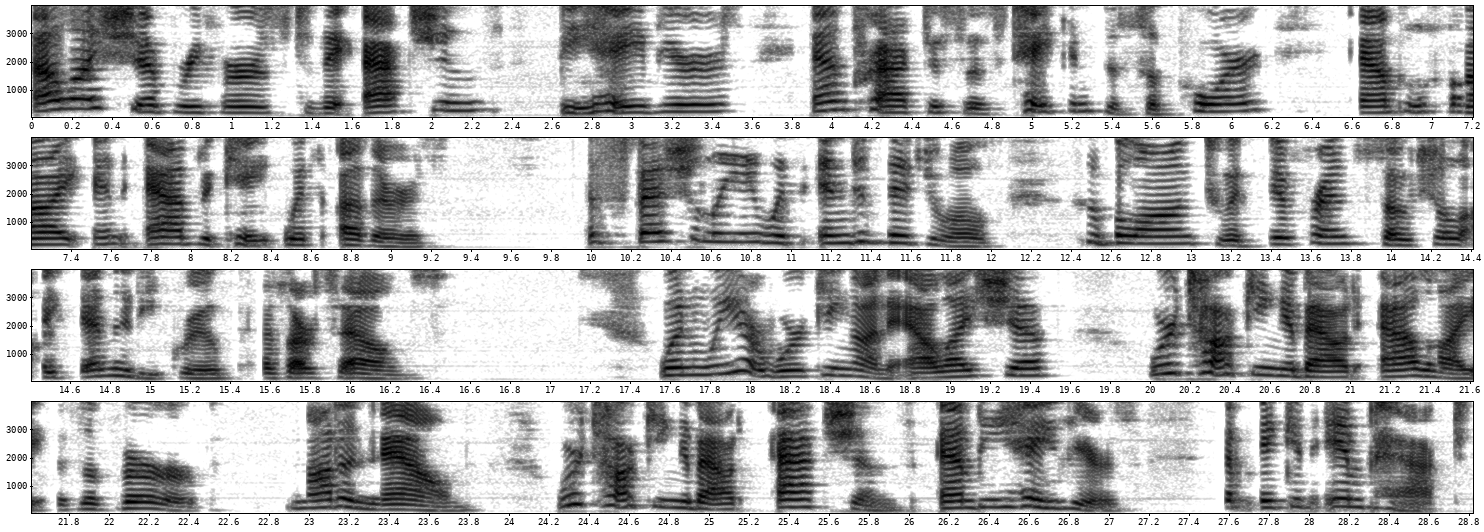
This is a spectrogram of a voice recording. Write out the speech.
Allyship refers to the actions, behaviors, and practices taken to support, amplify, and advocate with others, especially with individuals who belong to a different social identity group as ourselves. When we are working on allyship, we're talking about ally as a verb, not a noun. We're talking about actions and behaviors that make an impact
